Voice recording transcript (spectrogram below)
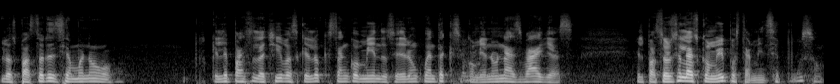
los pastores decían, bueno, ¿qué le pasa a las chivas? ¿Qué es lo que están comiendo? Se dieron cuenta que se comían unas bayas. El pastor se las comió y pues también se puso.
